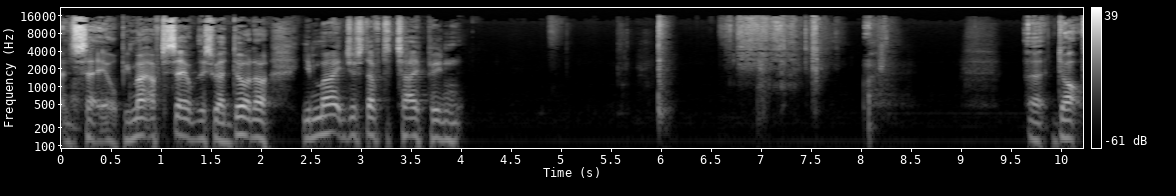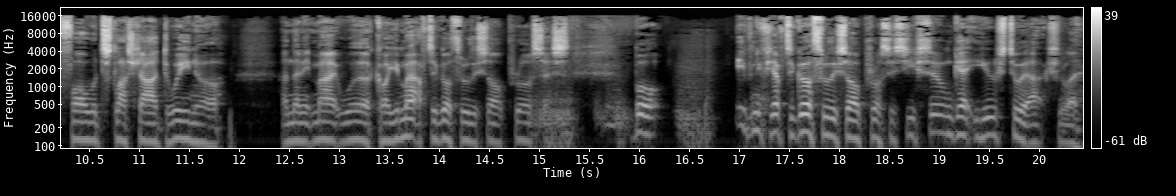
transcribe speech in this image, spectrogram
and set it up. You might have to set it up this way. I don't know. You might just have to type in uh, dot forward slash Arduino and then it might work, or you might have to go through this whole process. But even if you have to go through this whole process, you soon get used to it. Actually,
